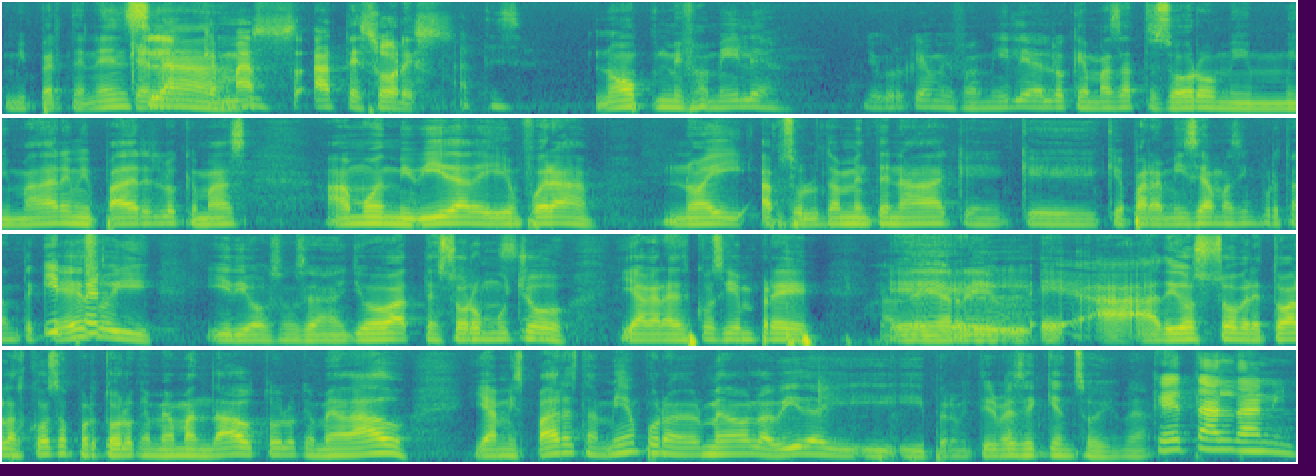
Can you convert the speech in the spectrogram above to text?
Mi Que, pertenencia. la, que más atesores. No, mi familia. Yo creo que mi familia es lo que más atesoro. Mi, mi madre, mi padre es lo que más amo en mi vida. De ahí en fuera no hay absolutamente nada que, que- que para mí sea más importante que Y eso y, y Dios. O sea, yo atesoro mucho y agradezco siempre eh, el- eh, a, Dios sobre todas las cosas, por todo lo que me ha mandado, todo lo que me ha dado. Y a mis padres también por haberme dado la vida y, y- y permitirme ser quien soy. ¿verdad? ¿Qué tal, Dani?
